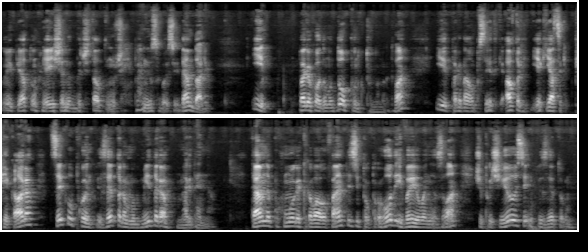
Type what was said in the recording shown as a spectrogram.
Ну і п'яту я її ще не дочитав, тому що я певні особисто йдемо далі. І переходимо до пункту номер 2 І перед нами постає такий автор, як Яцек Пікара, цикл про інквізитора Мурмідера Мердена. Темне похмуре криваве фентезі про пригоди і виявлення зла, що причаїлися інквізитором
